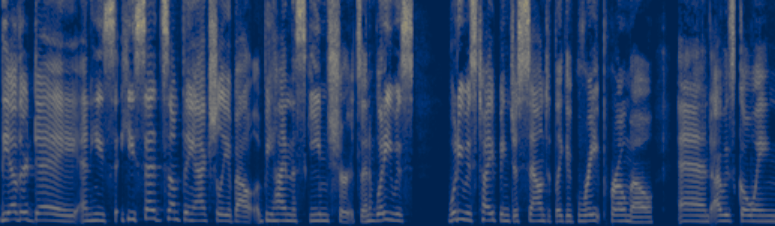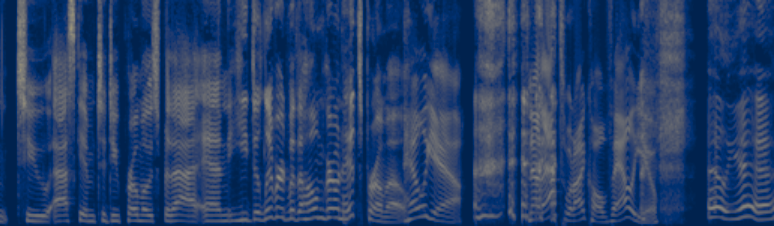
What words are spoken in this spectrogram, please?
the other day, and he's he said something actually about behind the scheme shirts, and what he was what he was typing just sounded like a great promo. And I was going to ask him to do promos for that, and he delivered with a homegrown hits promo. hell yeah. now that's what I call value. Hell yeah!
